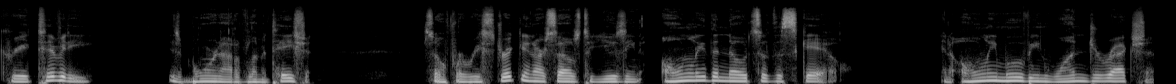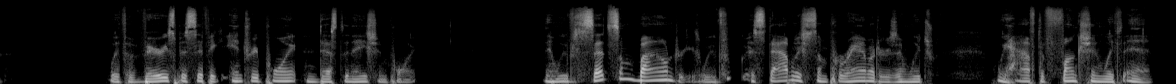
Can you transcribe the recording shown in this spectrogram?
Creativity is born out of limitation. So if we're restricting ourselves to using only the notes of the scale, and only moving one direction with a very specific entry point and destination point, then we've set some boundaries. We've established some parameters in which we have to function within,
